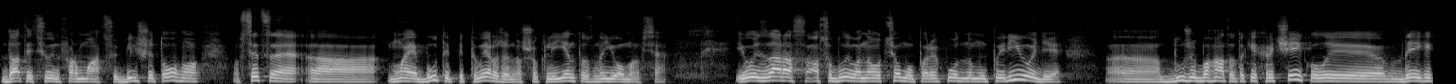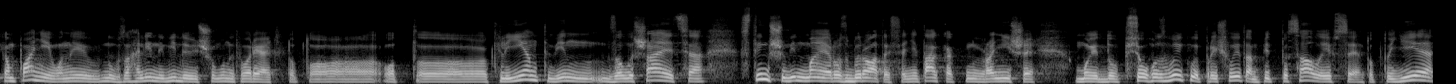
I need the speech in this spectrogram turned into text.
дати цю інформацію. Більше того, все це е, має бути підтверджено, що клієнт ознайомився. І ось зараз, особливо на цьому переходному періоді, е, дуже багато таких речей, коли деякі компанії вони ну, взагалі не відають, що вони творять. Тобто, е, от е, клієнт він залишається з тим, що він має розбиратися, не так, як ну, раніше ми до всього звикли, прийшли там, підписали і все. Тобто є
